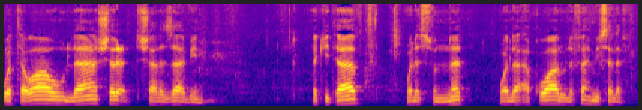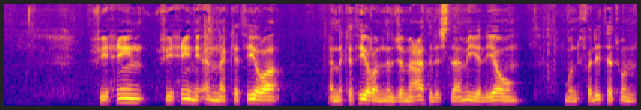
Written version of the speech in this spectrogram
وتواو لا شرع شارزابين لا كتاب ولا السنة ولا أقوال ولا فهم سلف. في حين في حين أن كثير أن كثيرا من الجماعات الإسلامية اليوم منفلتة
